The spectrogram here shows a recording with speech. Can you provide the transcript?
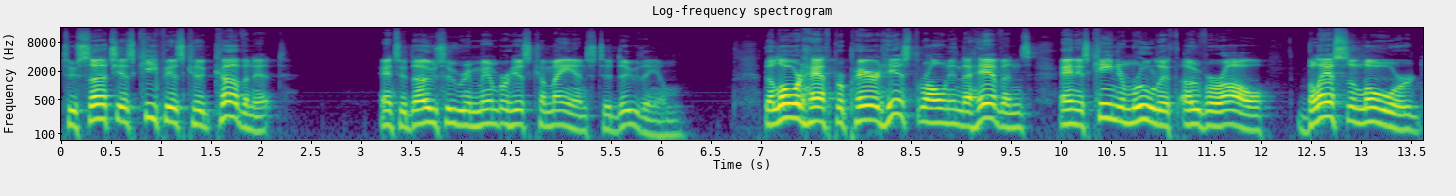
to such as keep his covenant, and to those who remember his commands to do them. The Lord hath prepared his throne in the heavens, and his kingdom ruleth over all. Bless the Lord,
